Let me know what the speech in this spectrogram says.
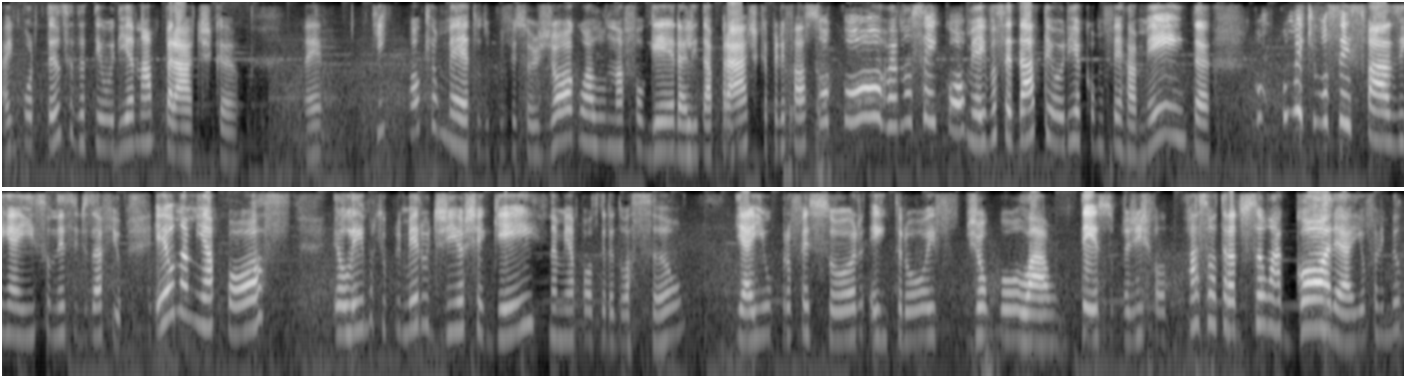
a importância da teoria na prática, né? Que, qual que é o método, professor? Joga o aluno na fogueira ali da prática para ele falar, socorro, eu não sei como. E aí você dá a teoria como ferramenta. Como, como é que vocês fazem isso nesse desafio? Eu, na minha pós, eu lembro que o primeiro dia eu cheguei na minha pós-graduação, e aí o professor entrou e jogou lá um texto pra gente, falou, faça uma tradução agora. E eu falei, meu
